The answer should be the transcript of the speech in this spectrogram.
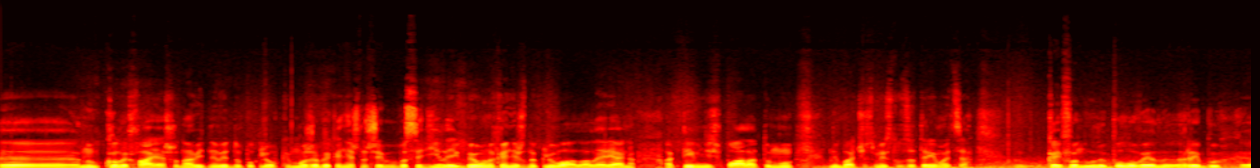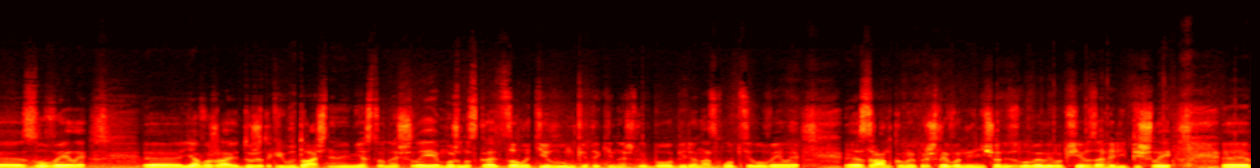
е, ну, колихає, що навіть не видно покльовки. Може би, звісно, ще й посиділи, якби воно, звісно, клювало, але реально активність впала, тому не бачу смислу затриматися. Кайфанули, половили, рибу е, зловили. Е, Я вважаю, дуже таке удачне місто знайшли. Можна сказати, золоті лунки такі знайшли, бо біля нас хлопці ловили. Е, Зранку ми прийшли, вони нічого не зловили, взагалі пішли. Е,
